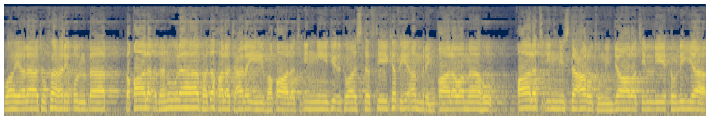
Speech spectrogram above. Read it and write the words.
وهي لا تفارق الباب. فقال أذنوا لها فدخلت عليه فقالت إني جئت أستفتيك في أمر. قال وما هو؟ قالت إني استعرت من جارة لي حليا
